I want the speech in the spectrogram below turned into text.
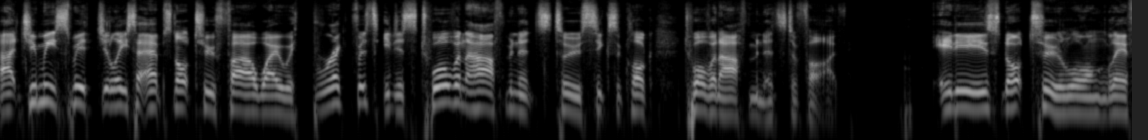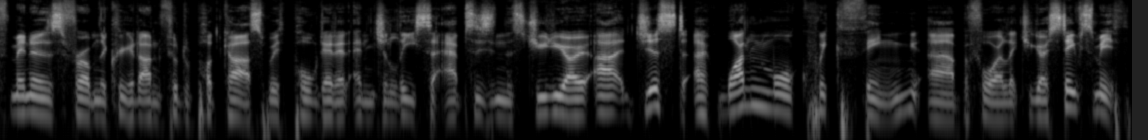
Uh, Jimmy Smith, Jaleesa Apps not too far away with breakfast. It is 12 and a half minutes to 6 o'clock, 12 and a half minutes to 5. It is not too long left. Menners from the Cricket Unfiltered podcast with Paul Dennett and Jaleesa Apps is in the studio. Uh, just uh, one more quick thing uh, before I let you go. Steve Smith,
